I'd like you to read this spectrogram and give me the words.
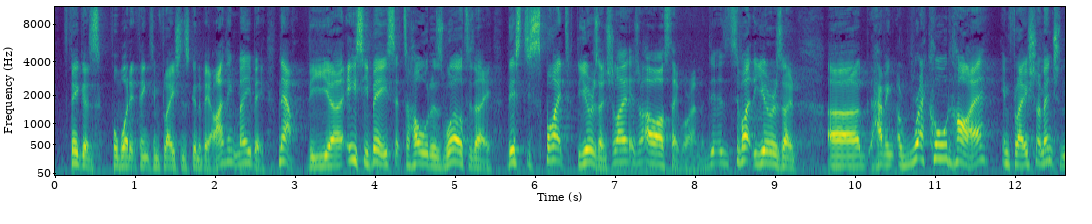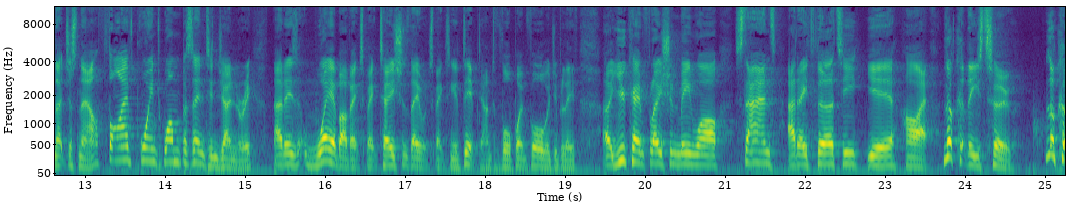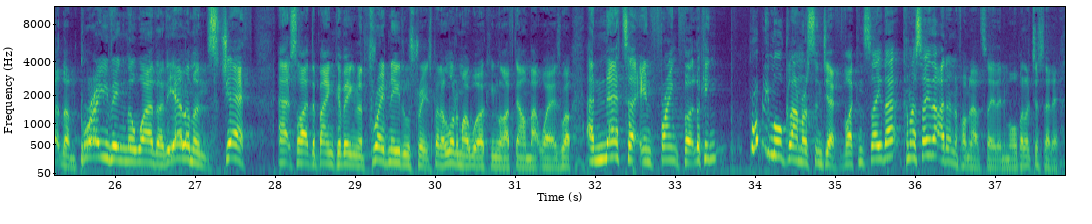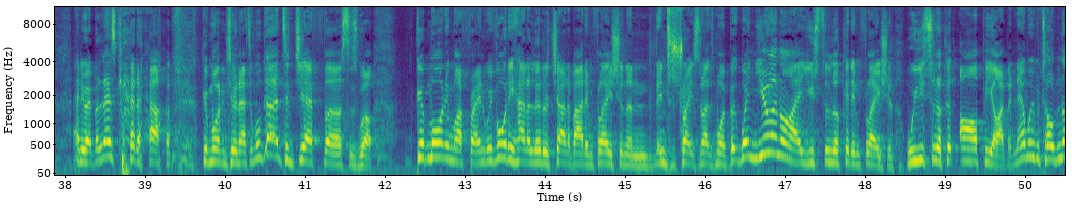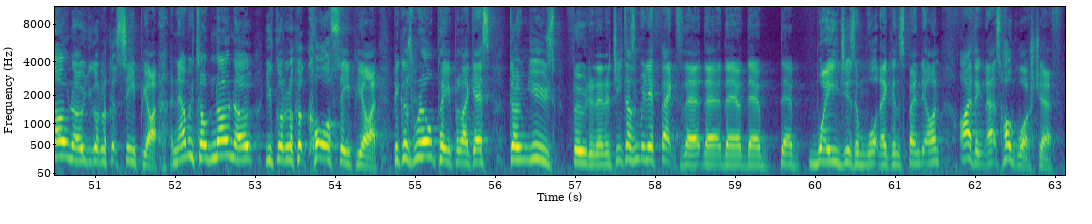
figures for what it thinks inflation is going to be? I think maybe. Now, the uh, ECB set to hold as well today. This despite the Eurozone. Shall I? Oh, I'll stay where I am. Despite the Eurozone uh, having a record high inflation. I mentioned that just now, 5.1% in January. That is way above expectations. They were expecting a dip down to 4.4, would you believe? Uh, UK inflation, meanwhile, stands at a 30 year high. Look at these two. Look at them, braving the weather, the elements. Geoff, outside the Bank of England, Threadneedle Street. Spent a lot of my working life down that way as well. And Netta in Frankfurt, looking probably more glamorous than Geoff, if I can say that. Can I say that? I don't know if I'm allowed to say it anymore, but I've just said it. Anyway, but let's get out. Good morning to Annette. We'll go to Geoff first as well. Good morning, my friend. We've already had a little chat about inflation and interest rates and that this morning. But when you and I used to look at inflation, we used to look at RPI. But now we were told, no, no, you've got to look at CPI. And now we're told, no, no, you've got to look at core CPI. Because real people, I guess, don't use food and energy. It doesn't really affect their, their, their, their, their wages and what they can spend it on. I think that's hogwash, Geoff.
